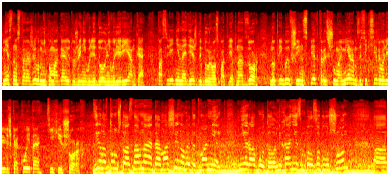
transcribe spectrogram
местным сторожилам не помогают уже ни валидол, ни валерьянка. Последней надеждой был Роспотребнадзор, но прибывшие инспекторы с шумомером зафиксировали лишь какой-то тихий шорох. Дело в том, что основная да, машина в этот момент не работала. Механизм был заглушен а,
